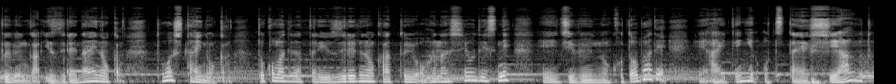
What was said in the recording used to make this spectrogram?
部分が譲れないのかどうしたいのかどこまでだったら譲れるのかというお話をですね、えー、自分の言葉で相手にお伝えし合うと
